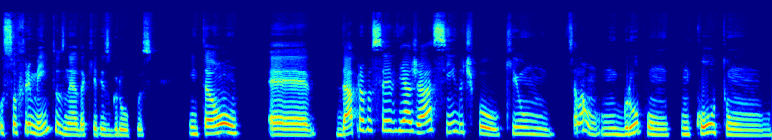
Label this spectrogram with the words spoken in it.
os sofrimentos né, daqueles grupos. Então, é, dá para você viajar assim, do tipo, que um, sei lá, um, um grupo, um, um culto, um,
